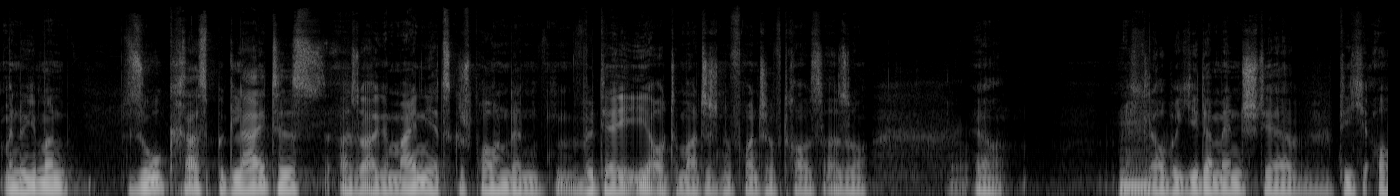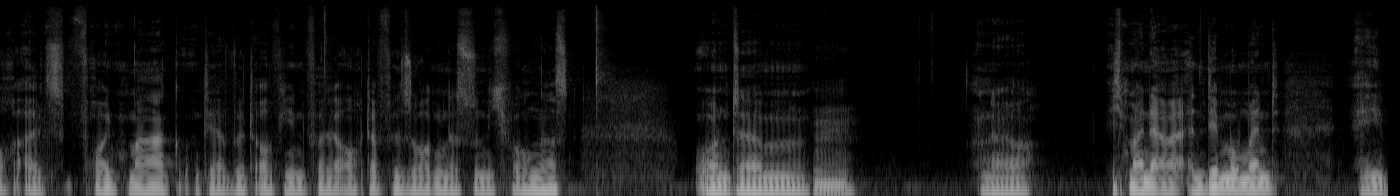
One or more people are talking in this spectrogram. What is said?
wenn du jemanden so krass begleitest, also allgemein jetzt gesprochen, dann wird ja eh automatisch eine Freundschaft raus. Also ja. Mhm. Ich glaube, jeder Mensch, der dich auch als Freund mag, der wird auf jeden Fall auch dafür sorgen, dass du nicht verhungerst. Und ähm, mhm. naja, ich meine, in dem Moment, hey,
